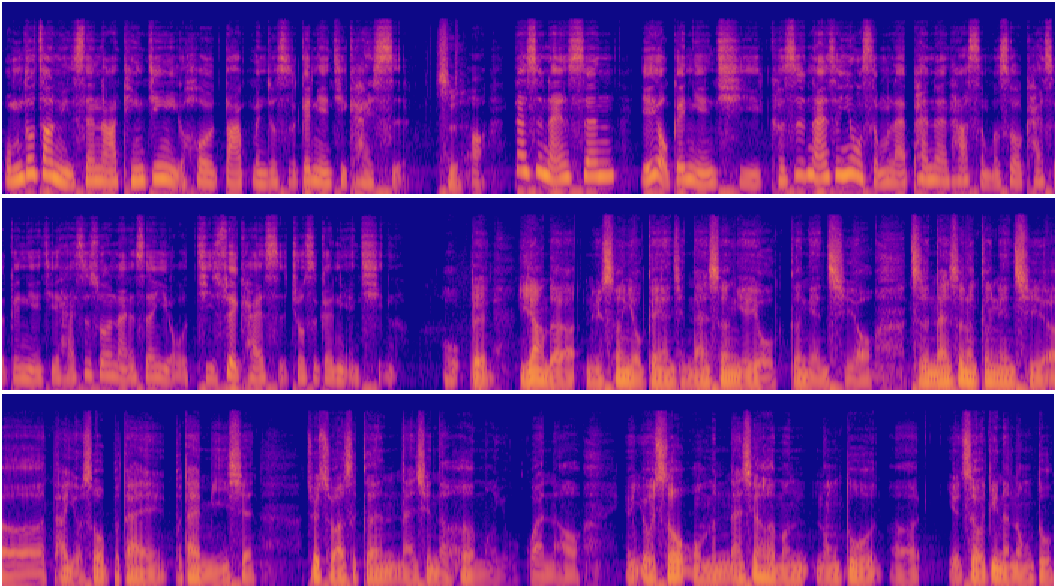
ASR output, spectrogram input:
我们都知道女生啊停经以后大部分就是更年期开始。是啊，但是男生也有更年期，可是男生用什么来判断他什么时候开始更年期？还是说男生有几岁开始就是更年期呢？哦，对，一样的，女生有更年期，男生也有更年期哦。只是男生的更年期，呃，他有时候不太不太明显，最主要是跟男性的荷尔蒙有关，然后有时候我们男性荷尔蒙浓度，呃，也是有一定的浓度，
